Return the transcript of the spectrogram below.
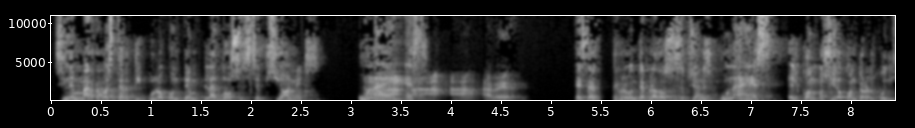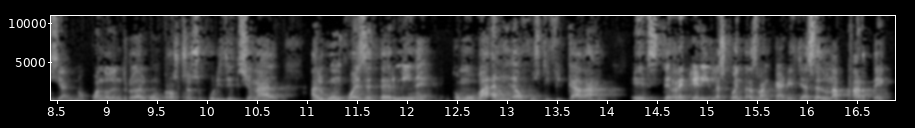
Sin embargo, este artículo contempla dos excepciones. Una ah, es... Ah, ah, a ver. Este artículo contempla dos excepciones. Una es el conocido control judicial, ¿no? Cuando dentro de algún proceso jurisdiccional algún juez determine como válida o justificada este, requerir las cuentas bancarias, ya sea de una parte,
